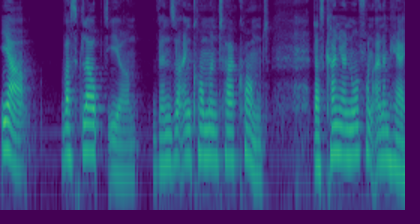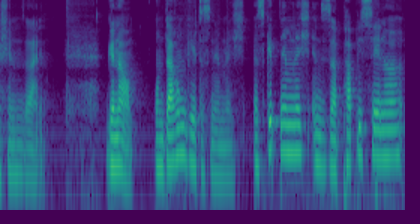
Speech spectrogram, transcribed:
ja, was glaubt ihr, wenn so ein Kommentar kommt? Das kann ja nur von einem Herrchen sein. Genau. Und darum geht es nämlich. Es gibt nämlich in dieser Papi-Szene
